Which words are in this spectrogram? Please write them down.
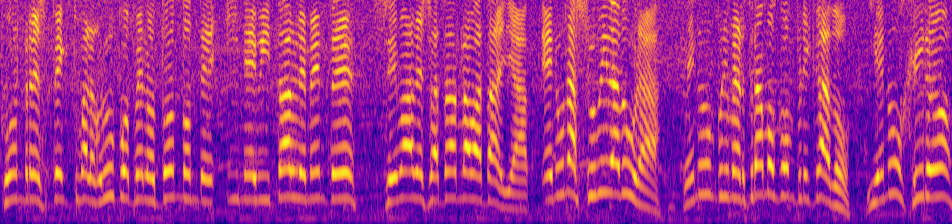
con respecto al grupo pelotón donde inevitablemente se va a desatar la batalla. En una subida dura, en un primer tramo complicado y en un giro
